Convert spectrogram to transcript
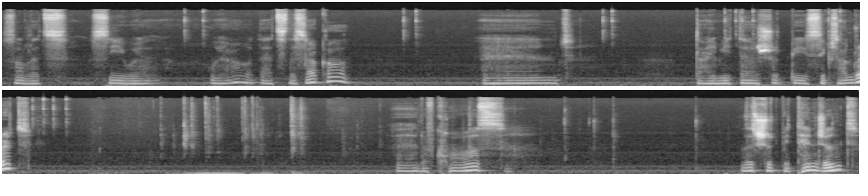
so let's see where we are. That's the circle and diameter should be 600 and of course this should be tangent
